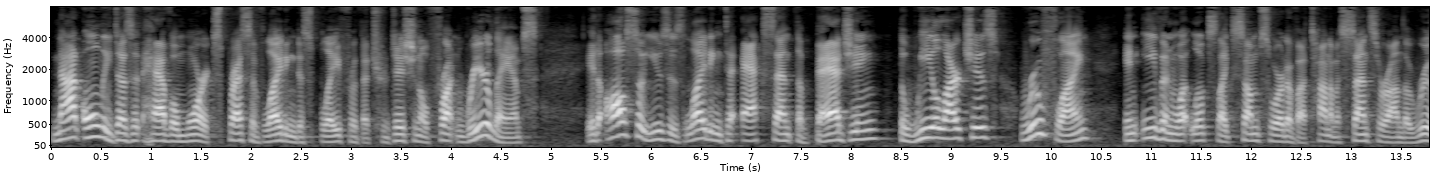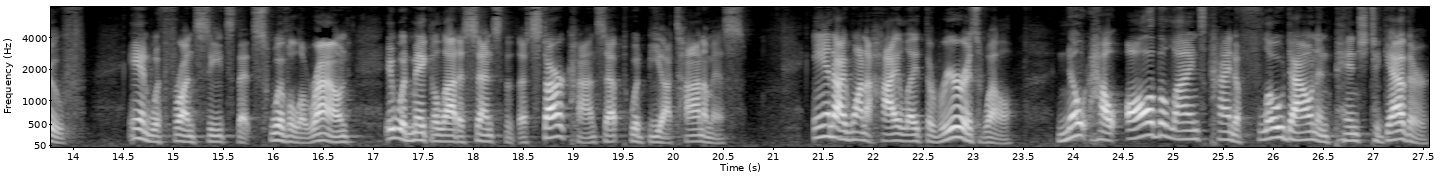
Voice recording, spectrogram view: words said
Not only does it have a more expressive lighting display for the traditional front and rear lamps, it also uses lighting to accent the badging, the wheel arches, roofline, and even what looks like some sort of autonomous sensor on the roof. And with front seats that swivel around, it would make a lot of sense that the Star concept would be autonomous. And I want to highlight the rear as well. Note how all the lines kind of flow down and pinch together.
